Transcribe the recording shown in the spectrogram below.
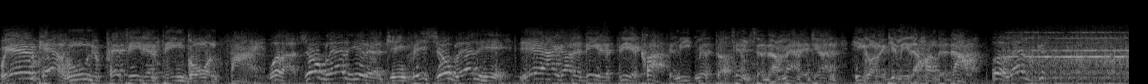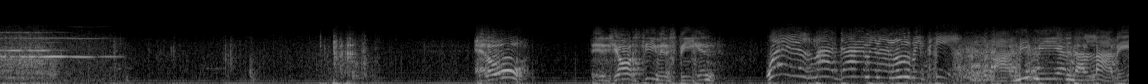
Well, Calhoun, the press agent thing going fine. Well, I'm so glad to hear that, Kingfish. So glad to hear. Yeah, I got a date at 3 o'clock to meet Mr. Simpson, the manager, and he gonna give me the hundred dollars. Well, that's good. Hello? This is George Stevens speaking. Where's my diamond and ruby pin? Uh, meet me in the lobby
